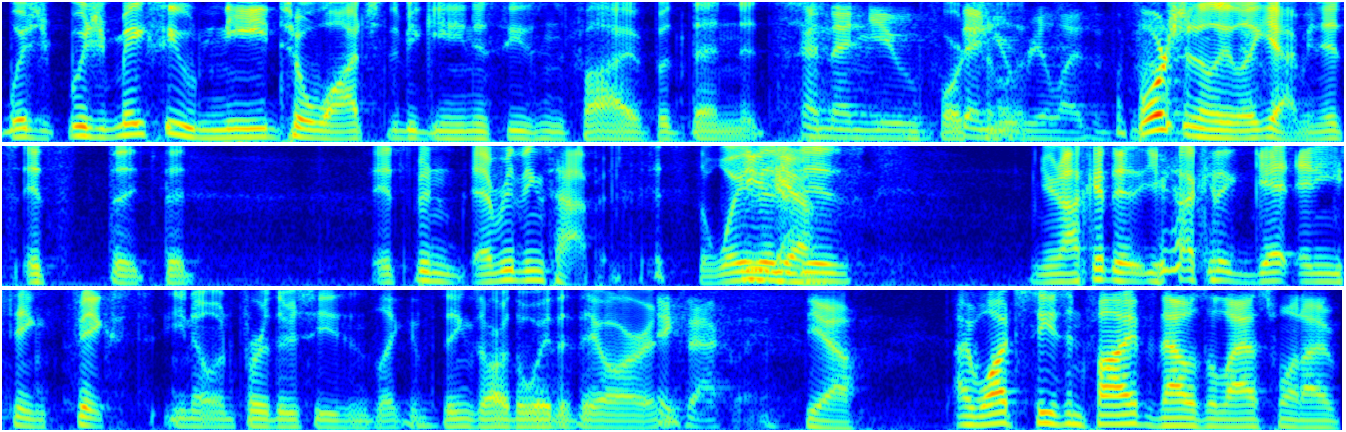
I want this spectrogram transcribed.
Which which makes you need to watch the beginning of season five, but then it's and then you then you Unfortunately. realize it's not. unfortunately like yeah. I mean it's it's the the it's been everything's happened. It's the way See, that yeah. it is. You're not gonna you're not gonna get anything fixed, you know, in further seasons. Like things are the way that they are. And exactly. Yeah. I watched season five. That was the last one. I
